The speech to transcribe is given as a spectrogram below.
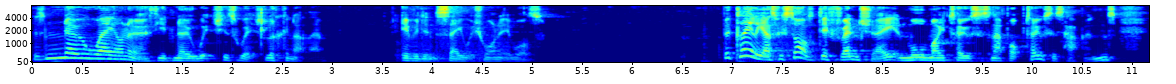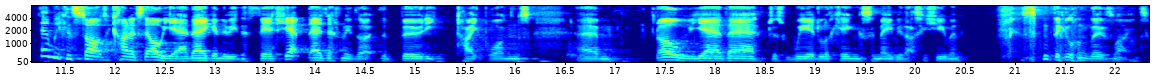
There's no way on earth you'd know which is which looking at them if it didn't say which one it was. But clearly, as we start to differentiate and more mitosis and apoptosis happens, then we can start to kind of say, oh, yeah, they're going to be the fish. Yep, they're definitely the, the birdie type ones. Um, oh, yeah, they're just weird looking, so maybe that's a human. Something along those lines.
